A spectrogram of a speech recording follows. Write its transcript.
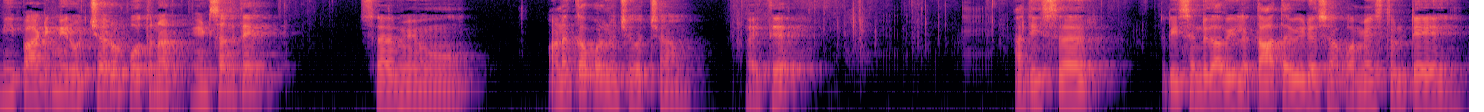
మీ పాటికి మీరు వచ్చారు పోతున్నారు. ఏంటి సంగతి? సార్ మేము అనకాపల్లి నుంచి వచ్చాం. అయితే? అది సార్ రీసెంట్గా వీళ్ళ తాత వీడియో షాప్ అమ్మేస్తుంటే.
